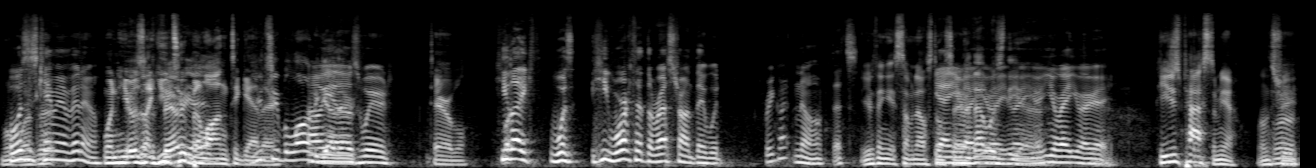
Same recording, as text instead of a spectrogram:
What was, was his it? cameo video? When he was, It like, at you two very end. belong together. You two belong together. Oh together. yeah, that was weird. Terrible. He like was he worked at the restaurant they would frequent? No, that's You're thinking something else. yeah. Don't say You're right. that was right, the, you're right, uh, You're right. You're right. You're right. He just passed him, yeah, on the street.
